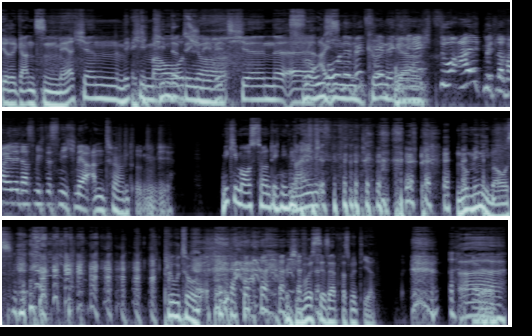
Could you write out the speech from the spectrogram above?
Ihre ganzen Märchen, Mickey Kinderdinger. Schneewittchen, äh, Frozen. Eisenkönige. so alt mittlerweile, dass mich das nicht mehr antörnt irgendwie. Mickey Mouse turnt dich nicht mehr. Nein, Nur Minnie Maus. Pluto. Ich wusste, es hat was mit dir. Ah,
